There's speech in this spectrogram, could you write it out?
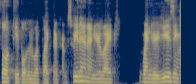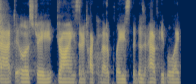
full of people who look like they're from Sweden. And you're like, when you're using that to illustrate drawings that are talking about a place that doesn't have people like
